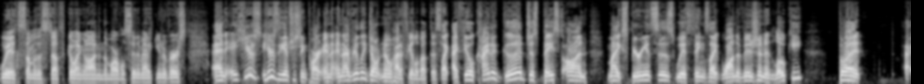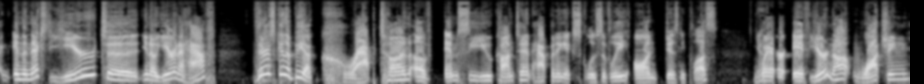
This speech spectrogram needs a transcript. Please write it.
with some of the stuff going on in the marvel cinematic universe. And eh, here's here's the interesting part and and i really don't know how to feel about this. Like i feel kind of good just based on my experiences with things like WandaVision and Loki, but Uh, in the next year to, you know, year and a half, there's going to be a crap ton of MCU content happening exclusively on Disney Plus. Yeah. Where if you're not watching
